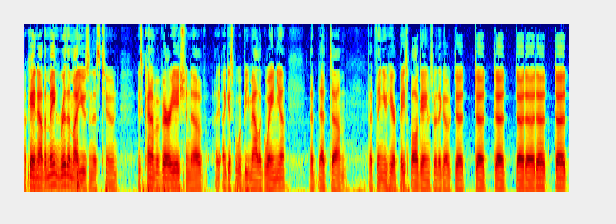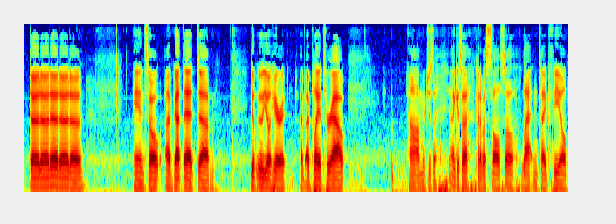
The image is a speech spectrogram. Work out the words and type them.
Okay now the main rhythm I use in this tune is kind of a variation of I guess what would be Malagueña that that um, that thing you hear at baseball games where they go da da da da da da da da da da da and so I've got that um, you'll you'll hear it I, I play it throughout um, which is a, I guess a kind of a salsa Latin type feel,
